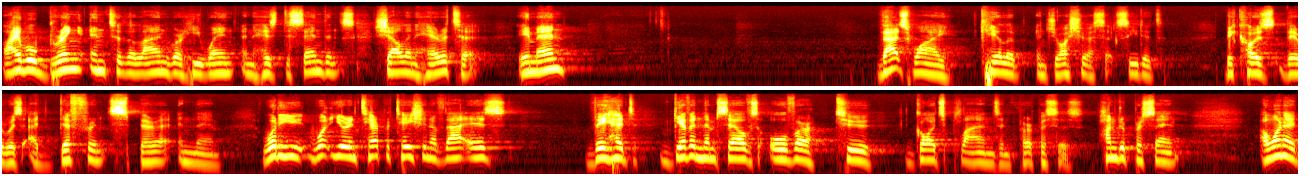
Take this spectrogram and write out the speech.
I will bring into the land where he went, and his descendants shall inherit it. Amen. That's why Caleb and Joshua succeeded, because there was a different spirit in them. What, do you, what your interpretation of that is? They had given themselves over to God's plans and purposes. 100%. I want to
